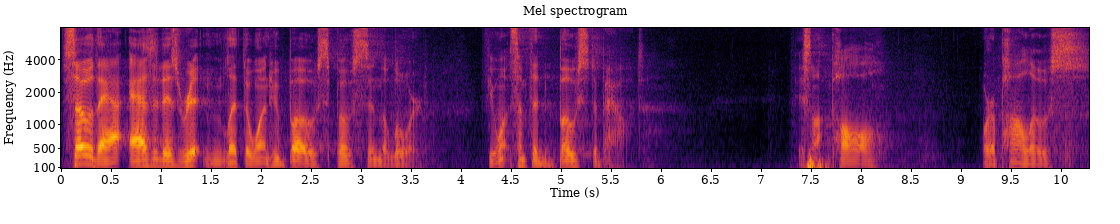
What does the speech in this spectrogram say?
So that, as it is written, let the one who boasts boast in the Lord. If you want something to boast about, it's not Paul or Apollos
